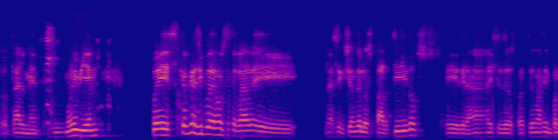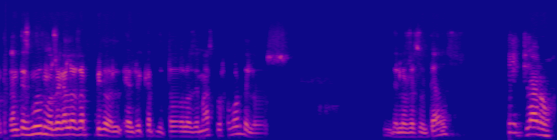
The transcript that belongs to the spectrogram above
Totalmente. Muy bien. Pues creo que sí podemos cerrar eh, la sección de los partidos, eh, del análisis de los partidos más importantes. Gus, ¿nos regalas rápido el, el, recap de todos los demás, por favor, de los, de los resultados? Sí, claro.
